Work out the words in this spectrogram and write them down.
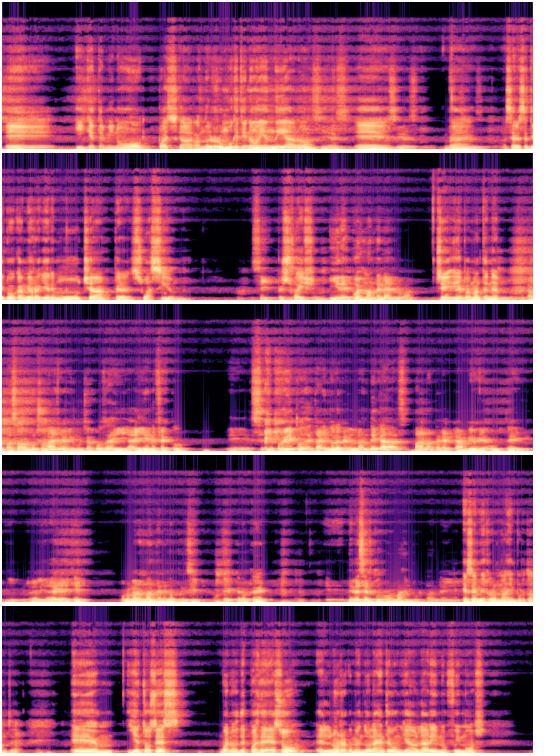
Eh, y que terminó pues agarrando el rumbo que tiene hoy en día, ¿no? Así es. Eh, así es. Así es. Hacer ese tipo de cambios requiere mucha persuasión. Sí. Persuasion. Exacto. Y después mantenerlo, ¿ah? ¿eh? Sí, y después mantenerlo. Han pasado muchos años y muchas cosas y ahí en efecto eh, proyectos de esta índole que duran décadas van a tener cambios y ajustes y, y realidades y hay que por lo menos mantener los principios, ¿no? que creo que eh, debe ser tu rol más importante. Ese es mi rol más importante. Eh, y entonces bueno, después de eso, él nos recomendó a la gente con quien hablar y nos fuimos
